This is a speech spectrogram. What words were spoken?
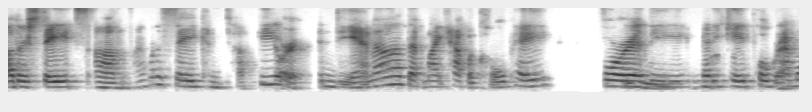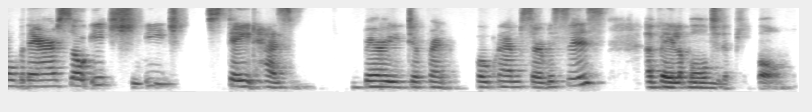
other states, um, I want to say Kentucky or Indiana, that might have a copay for mm-hmm. the Medicaid program over there. So each each state has very different program services available mm-hmm. to the people.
